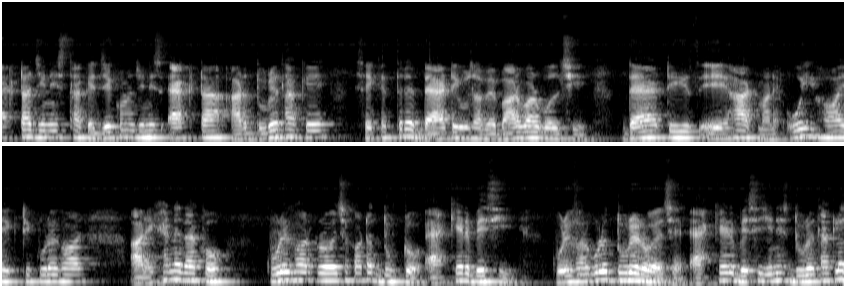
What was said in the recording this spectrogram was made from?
একটা জিনিস থাকে যে কোনো জিনিস একটা আর দূরে থাকে, সেক্ষেত্রে দ্যাট ইউজ হবে। বারবার বলছি দ্যাট ইজ এ হাট মানে ওই হয় একটি কুড়ে ঘর আর এখানে দেখো কুড়ে ঘর রয়েছে কটা? দুটো, একের বেশি। কুড়ে ঘরগুলো দূরে রয়েছে। একের বেশি জিনিস দূরে থাকলে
